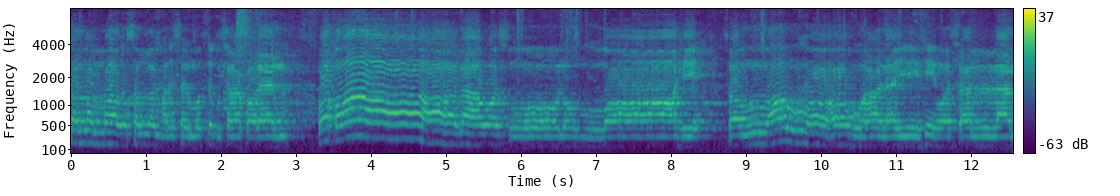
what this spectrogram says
সাল্লাল্লাহু সাল্লাম হাদিসের মধ্যে ঘোষণা করেন وقال رسول الله صلى الله عليه وسلم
